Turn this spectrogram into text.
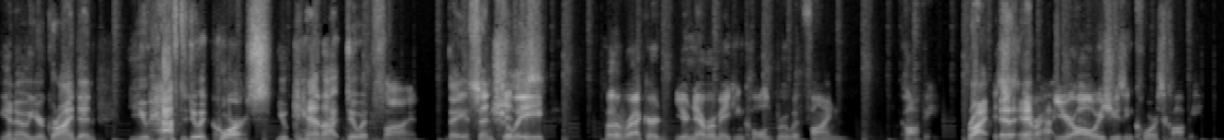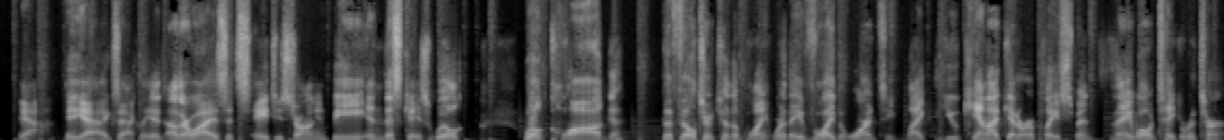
you know your grind in. You have to do it coarse. You cannot do it fine. They essentially. For the record, you're never making cold brew with fine coffee. Right. It's It- it- Ha- you're always using coarse coffee. yeah. Yeah. Exactly. It, otherwise, it's a too strong, and b in this case will will clog the filter to the point where they void the warranty. Like you cannot get a replacement. They won't take a return.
